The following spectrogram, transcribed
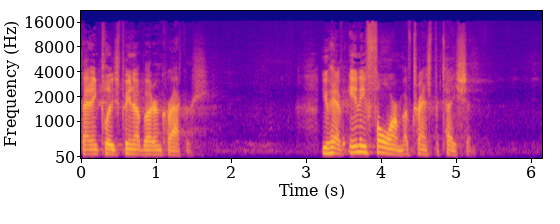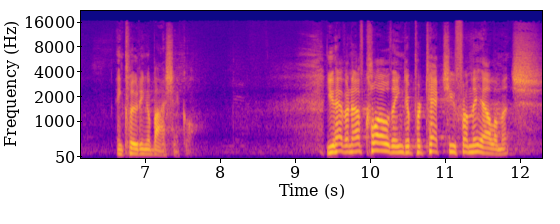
That includes peanut butter and crackers. You have any form of transportation, including a bicycle. You have enough clothing to protect you from the elements,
